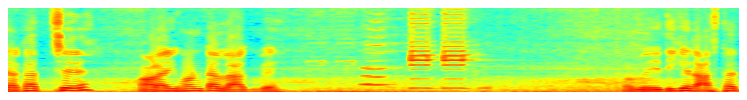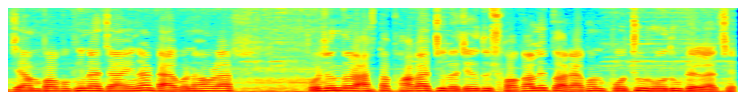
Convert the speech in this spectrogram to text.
দেখাচ্ছে আড়াই ঘণ্টা লাগবে। তবে এদিকে রাস্তা জ্যাম পাবো কি না জানি না ডায়মন্ড পর্যন্ত রাস্তা ফাঁকা ছিল, যেহেতু সকালে তো আর এখন প্রচুর রোদ উঠে গেছে।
